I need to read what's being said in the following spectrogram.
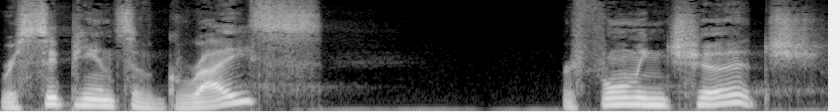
recipients of grace, reforming church,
